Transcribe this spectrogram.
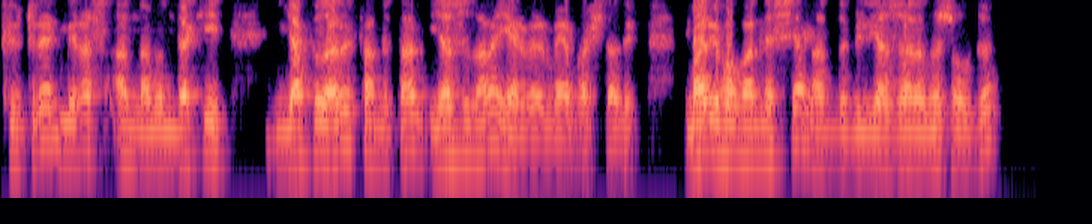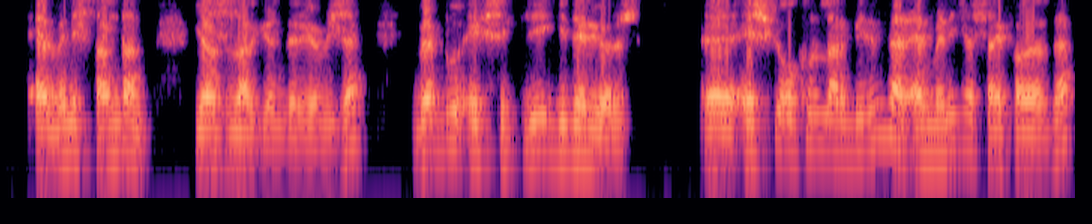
kültürel miras anlamındaki yapıları tanıtan yazılara yer vermeye başladık. Mario Hovannesyan adlı bir yazarımız oldu. Ermenistan'dan yazılar gönderiyor bize ve bu eksikliği gideriyoruz. Ee, eski okurlar bilirler Ermenice sayfalarda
